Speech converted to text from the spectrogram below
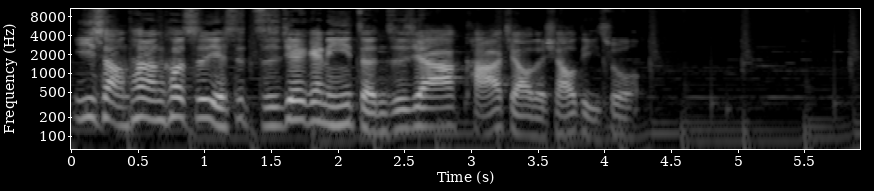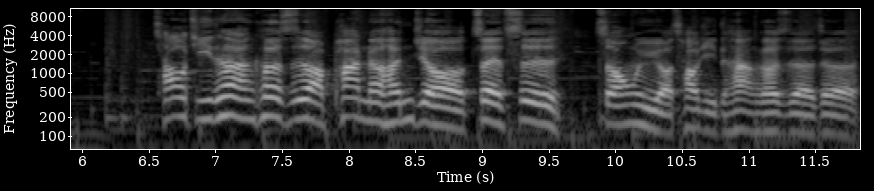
伊赏特兰克斯也是直接给你一整只加卡脚的小底座。超级特兰克斯啊，盼了很久，这次。终于有超级特兰克斯的这个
